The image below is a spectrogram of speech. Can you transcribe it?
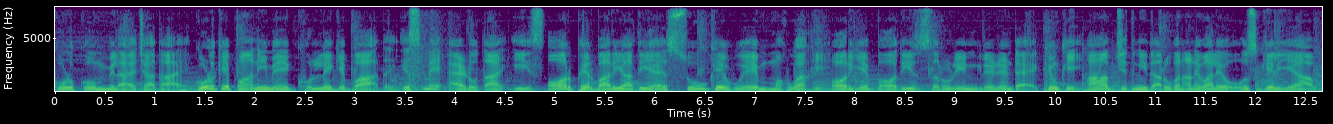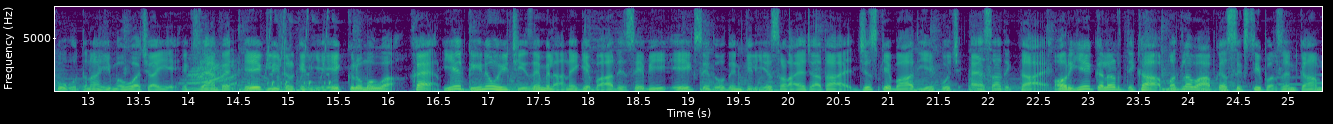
गुड़ को मिलाया जाता है। गुड़ के पानी में घुलने के बाद इसमें ऐड होता है ईस्ट और फिर बारी आती है सूखे हुए महुआ की। और ये बहुत ही ज़रूरी इंग्रेडिएंट है, क्योंकि आप जितनी दारू बनाने वाले हो, उसके लिए आपको उतना ही महुआ चाहिए। एग्ज़ाम्पल एक लीटर के लिए एक किलो महुआ। खैर, ये तीनों ही चीज़ें मिलाने के बाद इसे भी एक से दो दिन के लिए सड़ाया जाता है, जिसके बाद ये कुछ ऐसा दिखता है। और ये कलर दिखा मतलब आपका 60 परसेंट काम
